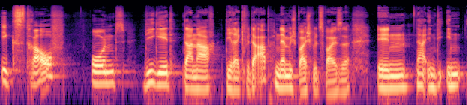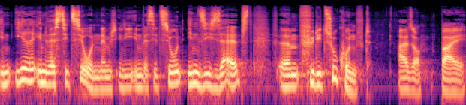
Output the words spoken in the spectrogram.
X drauf und die geht danach direkt wieder ab, nämlich beispielsweise in, ja, in, die, in, in ihre Investition, nämlich in die Investition in sich selbst ähm, für die Zukunft. Also bei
